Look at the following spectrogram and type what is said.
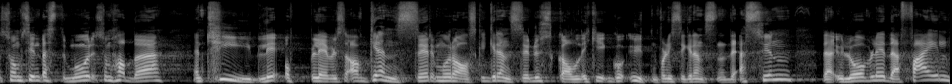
som sin bestemor, som hadde en tydelig opplevelse av grenser, moralske grenser. Du skal ikke gå utenfor disse grensene. Det er synd, det er ulovlig, det er feil.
